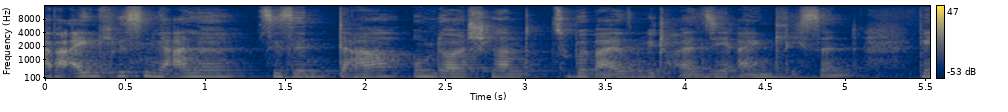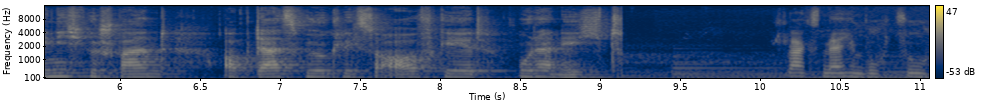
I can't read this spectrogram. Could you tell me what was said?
Aber eigentlich wissen wir alle, sie sind da, um Deutschland zu beweisen, wie toll sie eigentlich sind. Bin ich gespannt, ob das wirklich so aufgeht oder nicht. Schlags Märchenbuch zu.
